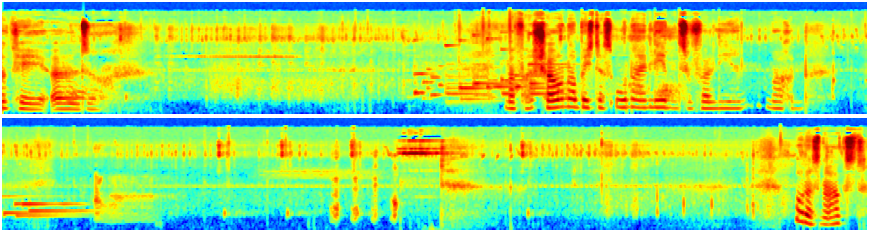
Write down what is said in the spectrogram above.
Okay, also. Mal schauen, ob ich das ohne ein Leben zu verlieren machen. Oh, das ist eine Axt.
